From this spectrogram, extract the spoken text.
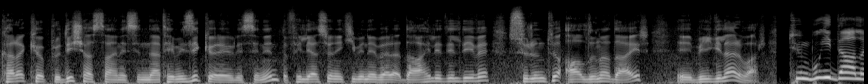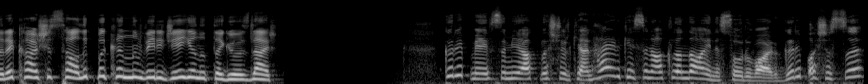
Karaköprü Diş Hastanesi'nden temizlik görevlisinin filyasyon ekibine dahil edildiği ve sürüntü aldığına dair e, bilgiler var. Tüm bu iddialara karşı Sağlık Bakanı'nın vereceği yanıtta gözler. Grip mevsimi yaklaşırken herkesin aklında aynı soru var. Grip aşısı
